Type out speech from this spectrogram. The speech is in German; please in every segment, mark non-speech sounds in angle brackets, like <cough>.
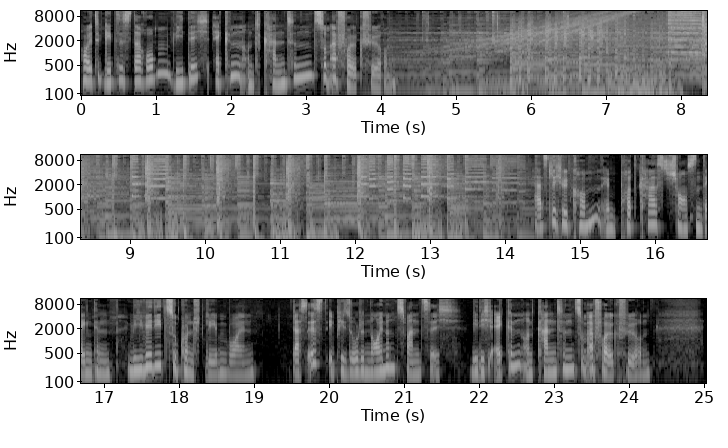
Heute geht es darum, wie dich Ecken und Kanten zum Erfolg führen. Herzlich willkommen im Podcast Chancen denken, wie wir die Zukunft leben wollen. Das ist Episode 29, wie dich Ecken und Kanten zum Erfolg führen.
